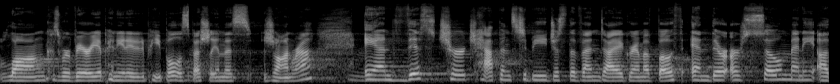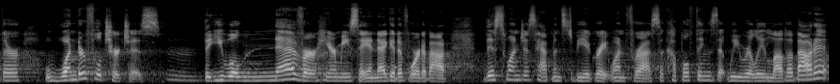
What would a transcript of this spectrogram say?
long because we're very opinionated people, especially in this genre. Mm-hmm. And this church happens to be just the Venn diagram of both. And there are so many other wonderful churches mm. that you will never hear me say a negative word about. This one just happens to be a great one for us. A couple things that we really love about it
